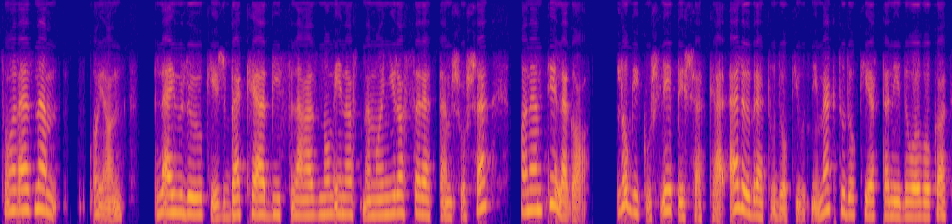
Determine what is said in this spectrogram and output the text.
Szóval ez nem olyan leülők és be kell bifláznom, én azt nem annyira szerettem sose, hanem tényleg a logikus lépésekkel előbbre tudok jutni, meg tudok érteni dolgokat,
